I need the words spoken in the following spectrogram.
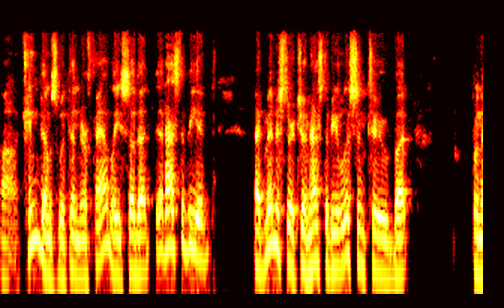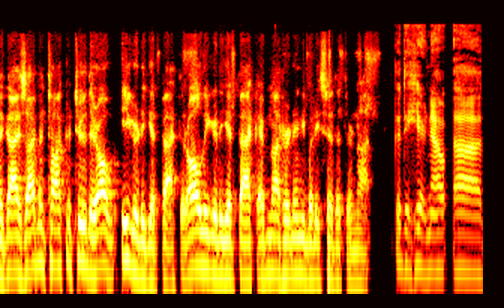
uh, kingdoms within their family, so that it has to be ad- administered to and has to be listened to. But from the guys I've been talking to, they're all eager to get back. They're all eager to get back. I've not heard anybody say that they're not. Good to hear. Now, uh,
